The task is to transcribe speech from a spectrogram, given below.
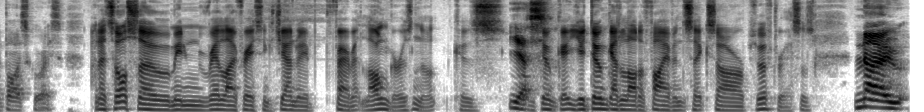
a bicycle race. And it's also, I mean, real life racing is generally a fair bit longer, isn't it? Because Yes. you don't get you don't get a lot of five and six hour Zwift races. No,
